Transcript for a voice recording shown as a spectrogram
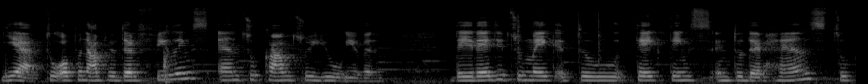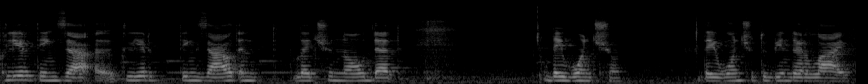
yeah to open up with their feelings and to come to you even. They ready to make to take things into their hands to clear things out clear things out and let you know that they want you. They want you to be in their life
